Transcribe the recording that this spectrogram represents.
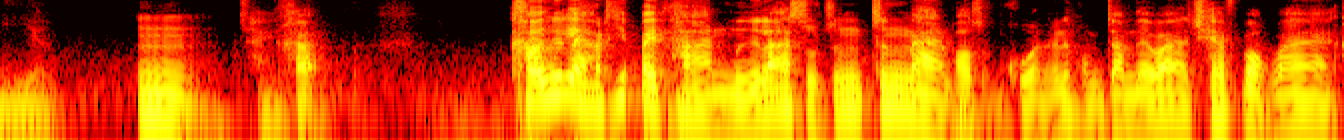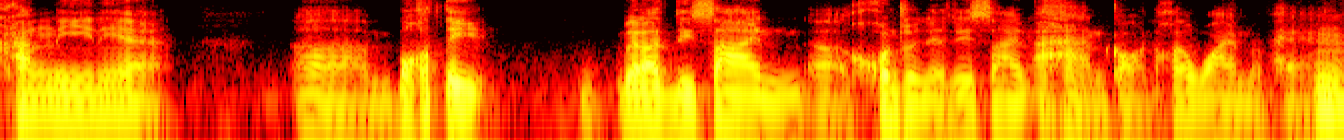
มีเยอะ อืมใช่ครับคราวที่แล้วที่ไปทานมื้อล่าสุดซึ่งซึ่งนานพอสมควรนะผมจำได้ว่าเชฟบอกว่าครั้งนี้เนี่ยเอ่อปกติ เวลาดีไซน์เอ่อคนส่วนใหญ่ดีไซน์อาหารก่อนแล้วค่อยไวน์มาแพงอืม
